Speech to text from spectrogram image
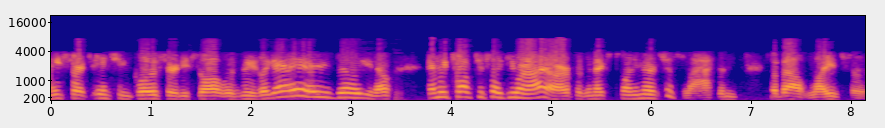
And he starts inching closer, and he saw it was me. He's like, Hey, how you doing? You know. And we talked just like you and I are for the next 20 minutes, just laughing about life or,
